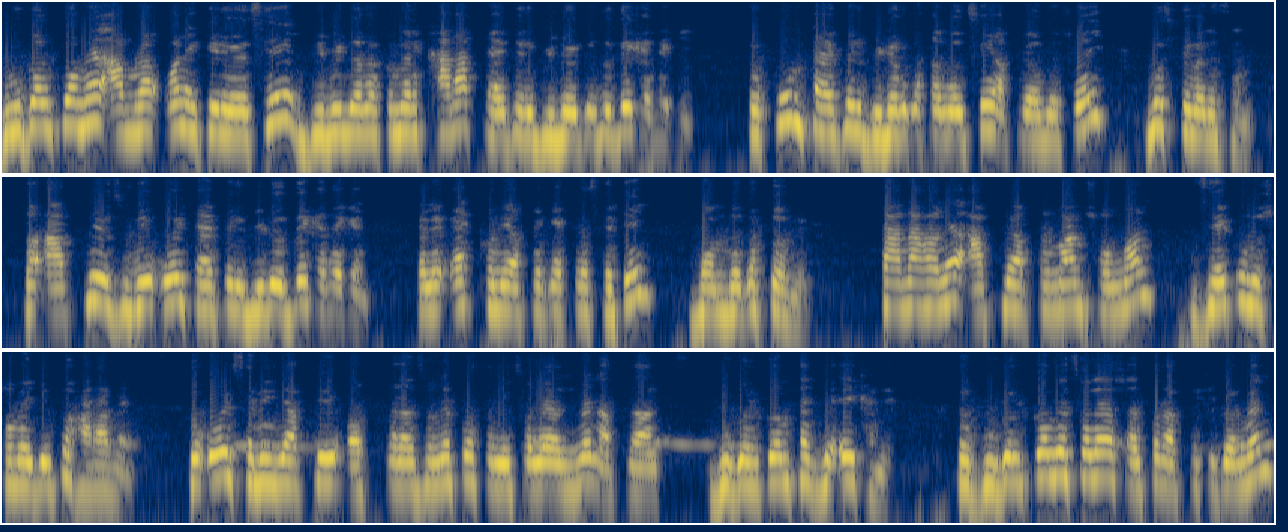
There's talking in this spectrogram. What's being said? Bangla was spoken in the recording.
গুগল ক্রোমে আমরা অনেকে রয়েছে বিভিন্ন রকমের খারাপ টাইপের ভিডিও কিন্তু দেখে থাকি। তো কোন টাইপের ভিডিওর কথা বলছি আপনি অবশ্যই বুঝতে পেরেছেন। তো আপনি যদি ওই টাইপের ভিডিও দেখে থাকেন, তাহলে এক্ষুনি আপনাকে একটা সেটিং বন্ধ করতে হবে। তা না হলে আপনি আপনার মান সম্মান যে কোনো সময় কিন্তু হারাবেন। তো ওই সেটিং আপনি অফ করার জন্য প্রথমে চলে আসবেন আপনার গুগল ক্রম থাকবে এইখানে তো গুগল ক্রমে চলে আসার পর আপনি কি করবেন?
